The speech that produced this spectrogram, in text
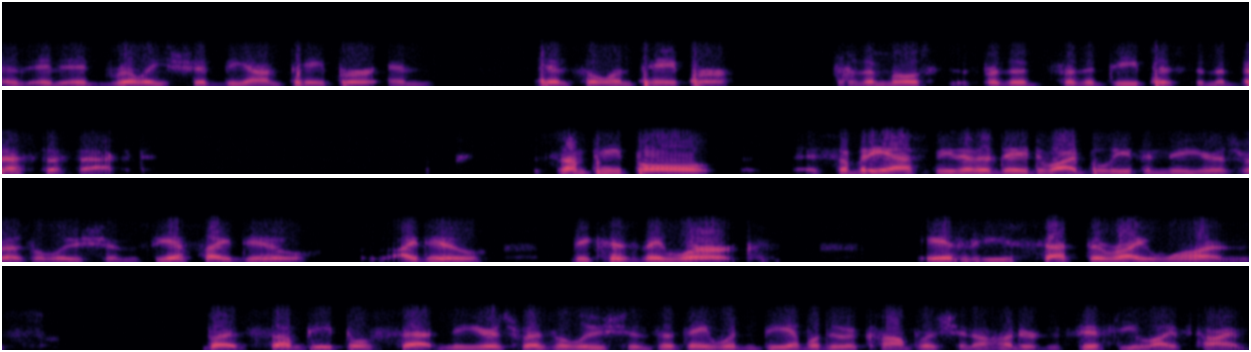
it it really should be on paper and pencil and paper for the most for the for the deepest and the best effect. Some people somebody asked me the other day, do I believe in New Year's resolutions? Yes, I do. I do because they work if you set the right ones. But some people set New Year's resolutions that they wouldn't be able to accomplish in 150 lifetimes,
